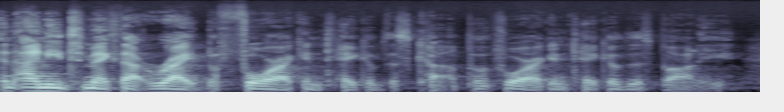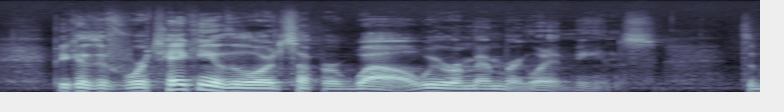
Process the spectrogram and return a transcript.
And I need to make that right before I can take of this cup, before I can take of this body. Because if we're taking of the Lord's Supper well, we're remembering what it means the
